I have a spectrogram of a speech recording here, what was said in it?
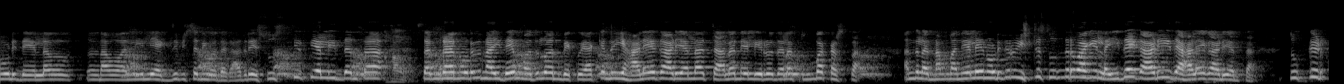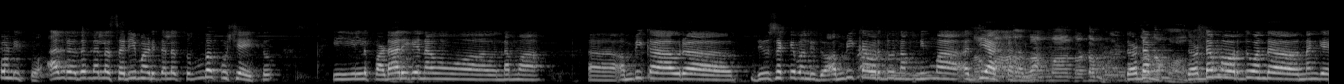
ನೋಡಿದೆ. ಎಲ್ಲ ನಾವು ಅಲ್ಲಿ ಇಲ್ಲಿ ಎಕ್ಸಿಬಿಷನ್ಗೆ ಹೋದಾಗ. ಆದ್ರೆ ಸುಸ್ಥಿತಿಯಲ್ಲಿ ಇದ್ದಂತ ಸಂಗ್ರಹ ನೋಡಿದ್ರೆ ನಾ ಇದೇ ಮೊದಲು ಅನ್ಬೇಕು. ಯಾಕಂದ್ರೆ ಈ ಹಳೆ ಗಾಡಿ ಎಲ್ಲ ಚಾಲನೆಯಲ್ಲಿ ಇರೋದೆಲ್ಲ ತುಂಬಾ ಕಷ್ಟ. ಅಂದಲ್ಲ ನಮ್ಮ ಮನೆಯಲ್ಲೇ ನೋಡಿದ್ರು ಇಷ್ಟು ಸುಂದರವಾಗಿಲ್ಲ. ಇದೇ ಗಾಡಿ ಇದೆ ಹಳೆ ಗಾಡಿ ಅಂತ. ತುಕ್ಕಿಡ್ಕೊಂಡಿತ್ತು. ಆದ್ರೆ ಆದರೆ ಅದನ್ನೆಲ್ಲ ಸರಿ ಮಾಡಿದ್ದೆಲ್ಲ ತುಂಬಾ ಖುಷಿ ಆಯಿತು. ಈ ಇಲ್ಲಿ ಪಡಾರಿಗೆ ನಾವು ನಮ್ಮ ಅಂಬಿಕಾ ಅವರ ದಿವಸಕ್ಕೆ ಬಂದಿದ್ದು. ಅಂಬಿಕಾ ಅವ್ರದ್ದು ನಮ್ ನಿಮ್ಮ ಅಜ್ಜಿ ಆಗ್ತಾರಲ್ವ? ದೊಡ್ಡಮ್ಮ. ದೊಡ್ಡಮ್ಮ. ಅವ್ರದ್ದು ಒಂದು ನನಗೆ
